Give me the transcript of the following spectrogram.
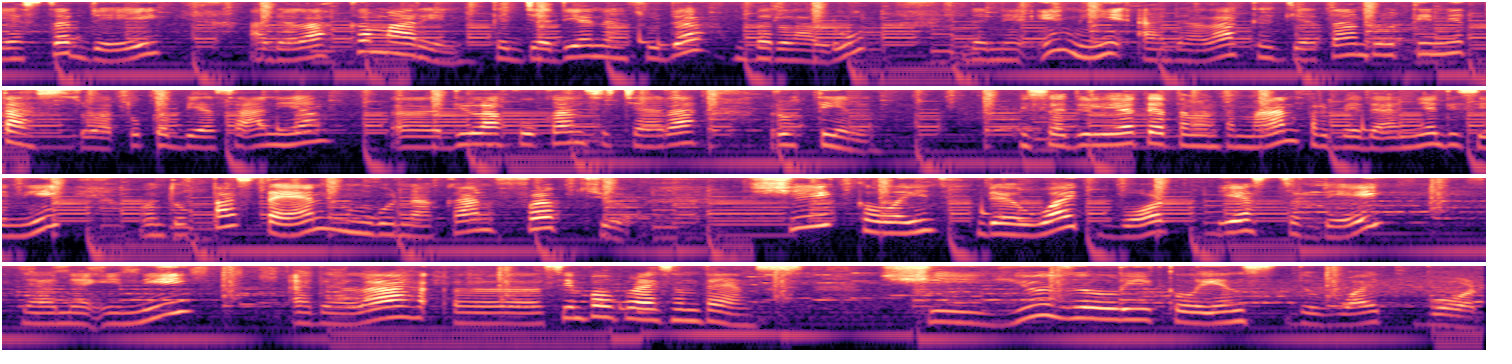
yesterday, adalah kemarin, kejadian yang sudah berlalu, dan yang ini adalah kegiatan rutinitas, suatu kebiasaan yang e, dilakukan secara rutin. Bisa dilihat ya teman-teman perbedaannya di sini. Untuk past tense menggunakan verb to. She cleaned the whiteboard yesterday. Dan yang ini adalah uh, simple present tense. She usually cleans the whiteboard.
